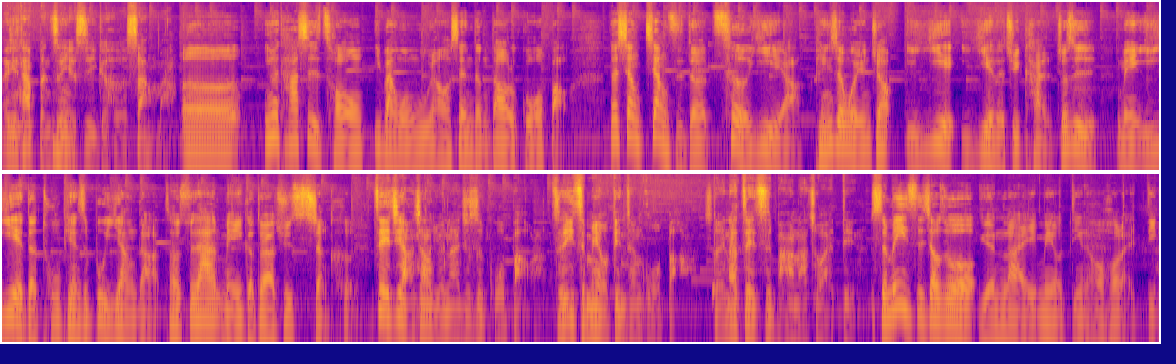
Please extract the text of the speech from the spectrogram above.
而且他本身也是一个和尚嘛。呃，因为它是从一般文物，然后升等到了国宝。那像这样子的册页啊，评审委员就要一页一页的去看，就是每一页的图片是不一样的，它所以它每一个都要去审核。这一件好像原来就是国宝了，只是一直没有定成国宝。对，那这次把它拿出来定，什么意思？叫做原来没有定，然后后来定。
